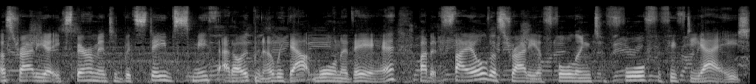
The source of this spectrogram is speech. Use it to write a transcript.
Australia experimented with Steve Smith at opener without Warner there, but it failed, Australia falling to 4 for 58.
